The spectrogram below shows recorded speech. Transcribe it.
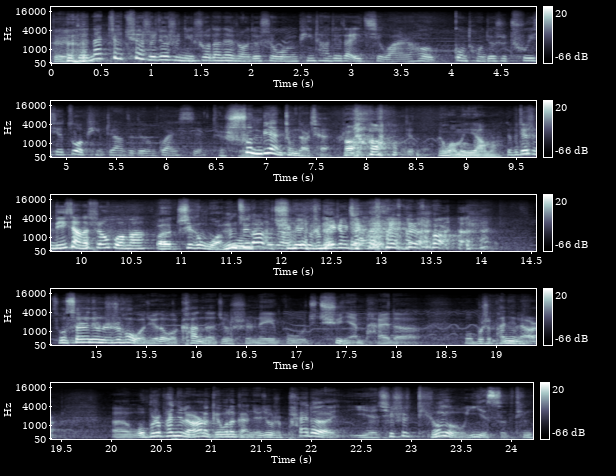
对，对，那这确实就是你说的那种，就是我们平常就在一起玩，然后共同就是出一些作品这样子这种关系，对，顺便挣点钱，是吧？跟我们一样吗？这不就是理想的生活吗？呃，这个我们最大的区别就是没挣钱，从私人定制之后，我觉得我看的就是那部去年拍的《我不是潘金莲》儿。呃，我不是潘金莲呢，给我的感觉就是拍的也其实挺有意思，挺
